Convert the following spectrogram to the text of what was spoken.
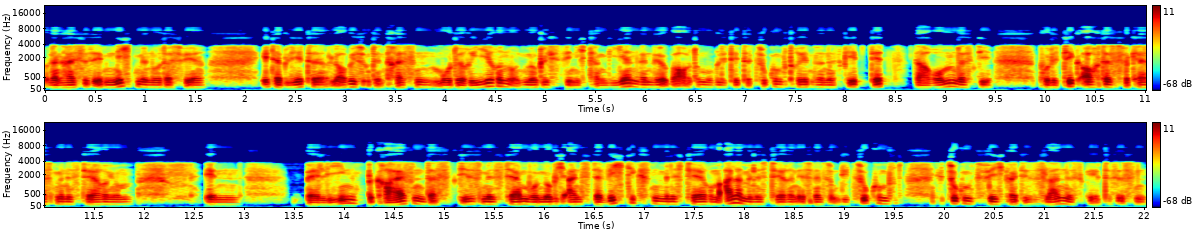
Und dann heißt es eben nicht mehr nur, dass wir etablierte Lobbys und Interessen moderieren und möglichst sie nicht tangieren, wenn wir über Automobilität der Zukunft reden, sondern es geht jetzt darum, dass die Politik, auch das Verkehrsministerium in Berlin begreifen, dass dieses Ministerium womöglich eines der wichtigsten Ministerien aller Ministerien ist, wenn es um die Zukunft, die Zukunftsfähigkeit dieses Landes geht. Das ist ein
